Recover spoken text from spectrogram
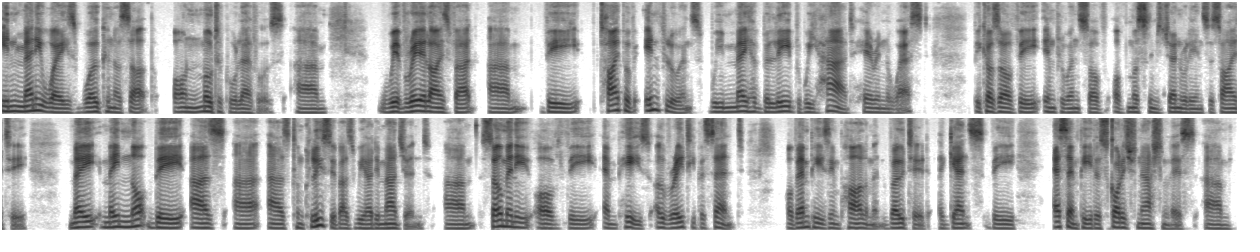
in many ways, woken us up on multiple levels. Um, we've realized that um, the type of influence we may have believed we had here in the West, because of the influence of, of Muslims generally in society, may may not be as uh, as conclusive as we had imagined. Um, so many of the MPs, over eighty percent of MPs in Parliament, voted against the SNP, the Scottish Nationalists. Um,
